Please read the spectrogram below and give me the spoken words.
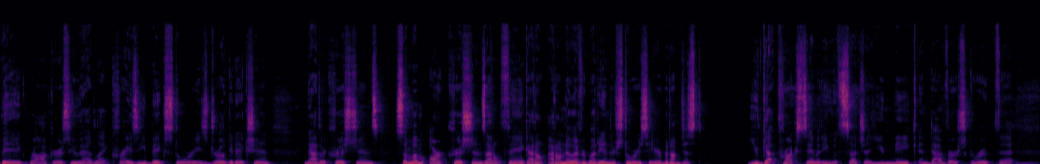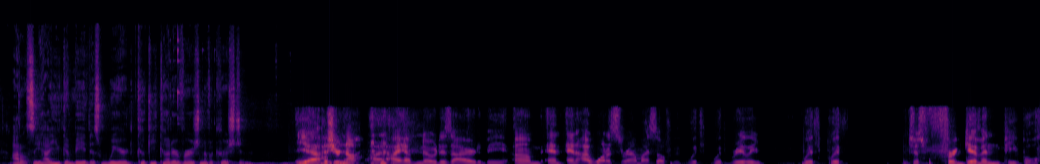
big rockers who had like crazy big stories drug addiction now they're christians some of them aren't christians i don't think i don't i don't know everybody in their stories here but i'm just you've got proximity with such a unique and diverse group that i don't see how you can be this weird cookie cutter version of a christian Yeah, Which you're not. I, I have no desire to be. Um, and and I want to surround myself with, with with really with with just forgiven people.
